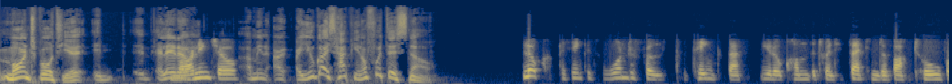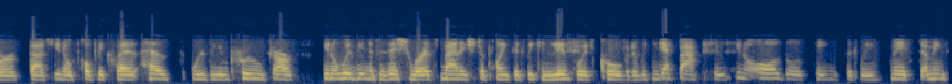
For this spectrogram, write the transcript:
morning to both of you. Elaina, morning, Joe. I mean, are, are you guys happy enough with this now? Look, I think it's wonderful to think that, you know, come the 22nd of October, that, you know, public health will be improved or, you know, we'll be in a position where it's managed to point that we can live with COVID and we can get back to, you know, all those things that we've missed. I mean,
